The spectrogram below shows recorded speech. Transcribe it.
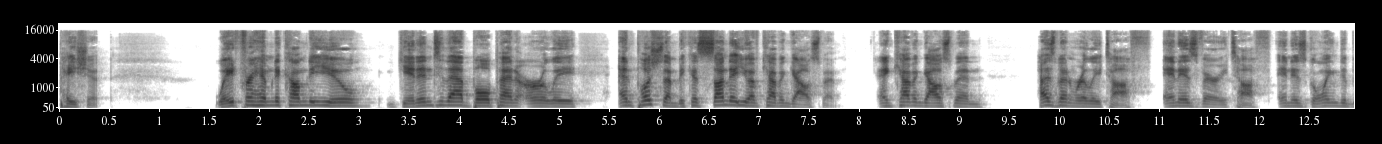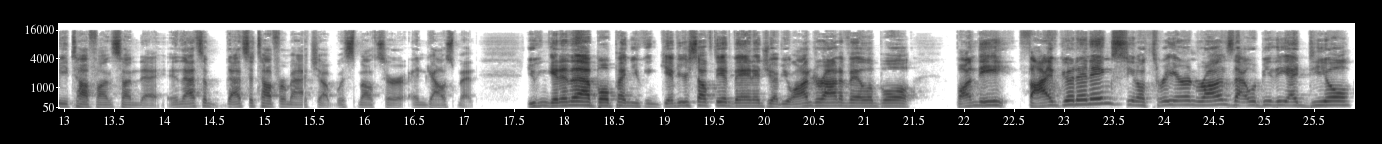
Patient. Wait for him to come to you, get into that bullpen early and push them because Sunday you have Kevin Gausman. And Kevin Gausman has been really tough and is very tough and is going to be tough on Sunday. And that's a that's a tougher matchup with Smeltzer and Gausman. You can get into that bullpen. You can give yourself the advantage. You have Jhoan Duran available. Bundy, five good innings, you know, three earned runs. That would be the ideal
